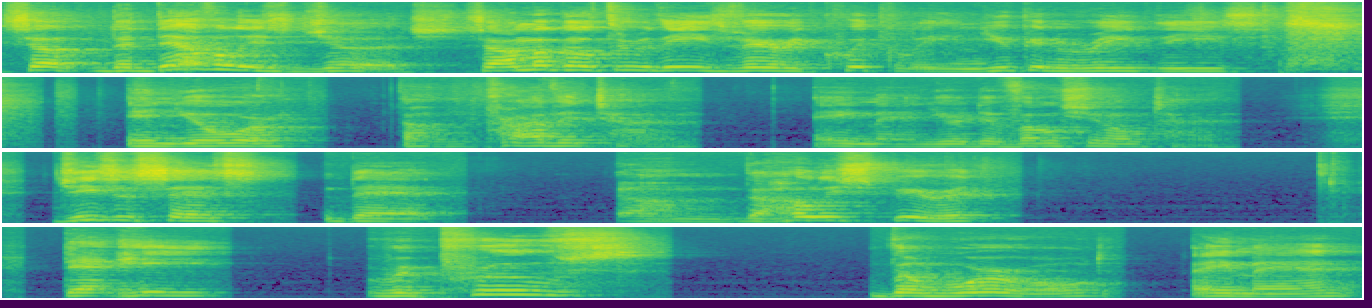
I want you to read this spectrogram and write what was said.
so the devil is judged. So I'm going to go through these very quickly, and you can read these in your um, private time. Amen. Your devotional time. Jesus says that um, the Holy Spirit, that he reproves the world, amen,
